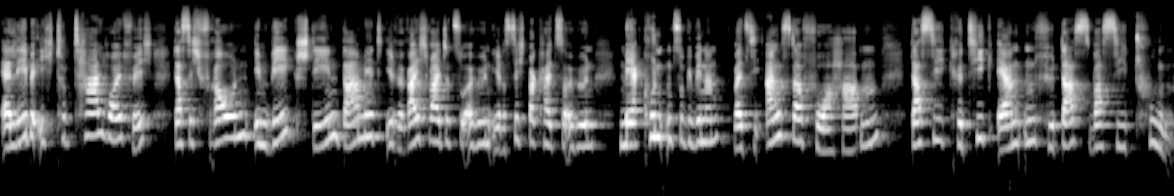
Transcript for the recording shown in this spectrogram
erlebe ich total häufig, dass sich Frauen im Weg stehen, damit ihre Reichweite zu erhöhen, ihre Sichtbarkeit zu erhöhen, mehr Kunden zu gewinnen, weil sie Angst davor haben, dass sie Kritik ernten für das, was sie tun.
